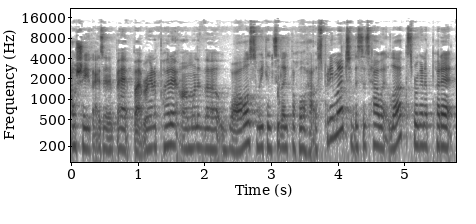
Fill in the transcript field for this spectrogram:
I'll show you guys in a bit, but we're gonna put it on one of the walls so we can see like the whole house pretty much. So this is how it looks. We're gonna put it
